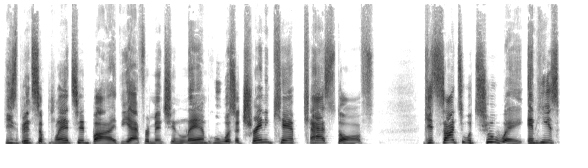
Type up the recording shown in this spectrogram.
He's been supplanted by the aforementioned Lamb, who was a training camp cast off, gets signed to a two way, and he is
